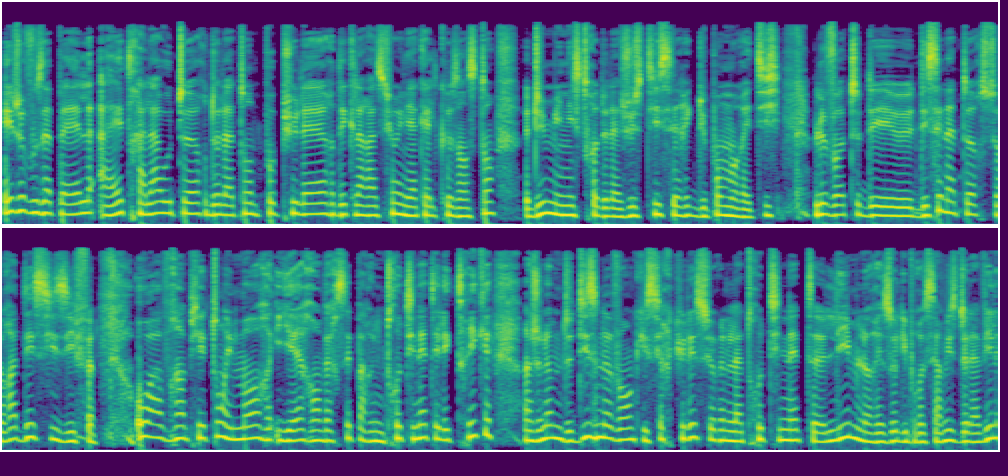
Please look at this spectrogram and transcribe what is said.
et je vous appelle à être à la hauteur de l'attente populaire. Déclaration il y a quelques instants du ministre de la Justice, Éric Dupont-Moretti. Le vote des, des sénateurs sera décisif. Au Havre, un piéton est mort hier renversé par une trottinette électrique. Un jeune de 19 ans qui circulait sur une la trottinette Lim, le réseau libre-service de la ville,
